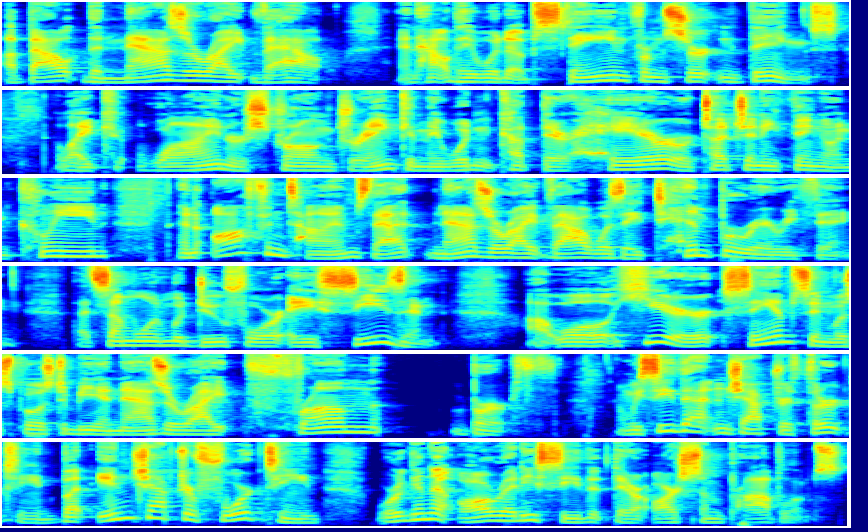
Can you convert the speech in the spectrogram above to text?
about the Nazarite vow and how they would abstain from certain things like wine or strong drink, and they wouldn't cut their hair or touch anything unclean. And oftentimes that Nazarite vow was a temporary thing that someone would do for a season. Uh, well, here, Samson was supposed to be a Nazarite from birth. And we see that in chapter 13. But in chapter 14, we're going to already see that there are some problems.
